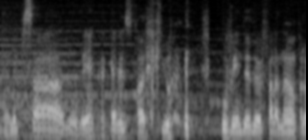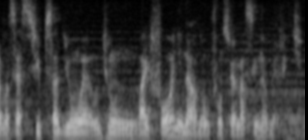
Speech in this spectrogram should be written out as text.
Então não precisa, não venha com aquela história que o, o vendedor fala, não, para você assistir precisa de um, de um iPhone. Não, não funciona assim não, minha gente.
